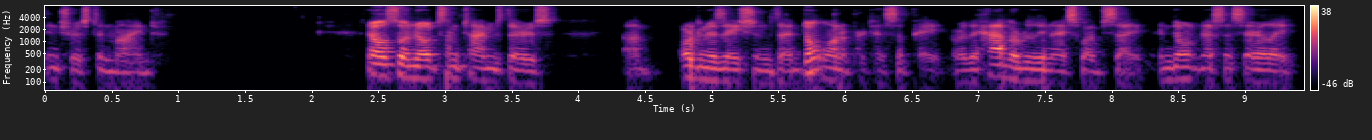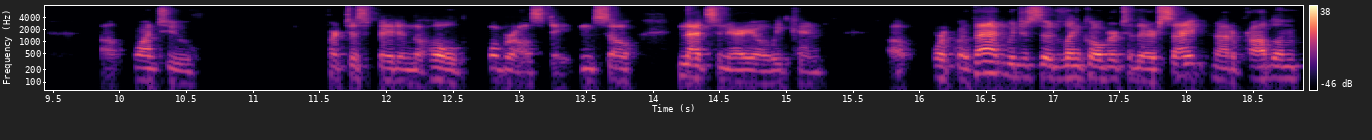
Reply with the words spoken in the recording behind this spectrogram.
interest in mind. I also note sometimes there's um, organizations that don't want to participate or they have a really nice website and don't necessarily uh, want to participate in the whole overall state. And so in that scenario, we can uh, work with that. We just would link over to their site, not a problem.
